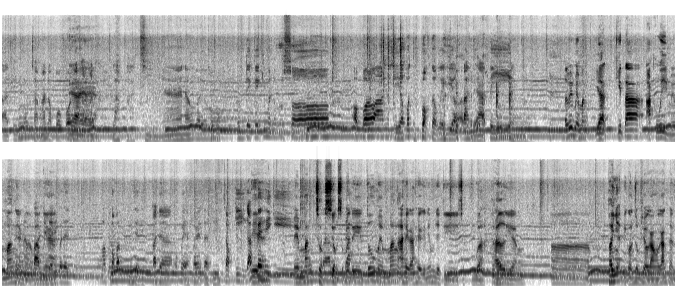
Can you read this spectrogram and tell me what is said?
hatimu jangan apa-apa Ya, ya, jangan. ya. lah bajingan aku kaya ngomong Untuk iki menungso apa anu sih apa debok to kowe iki ora ndek ati. Tapi memang ya kita akui memang yang Kenapa namanya menjadi pada apa kok menjadi pada apa ya kayak tadi coki kabeh Iya. iki. memang Terlalu seperti itu memang akhir-akhir ini menjadi sebuah hal yang eh, banyak dikonsumsi orang-orang dan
